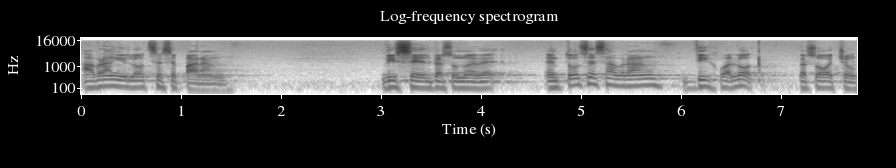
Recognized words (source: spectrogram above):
Abraham y Lot se separan. Dice el verso 9. Entonces Abraham dijo a Lot, verso 8,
